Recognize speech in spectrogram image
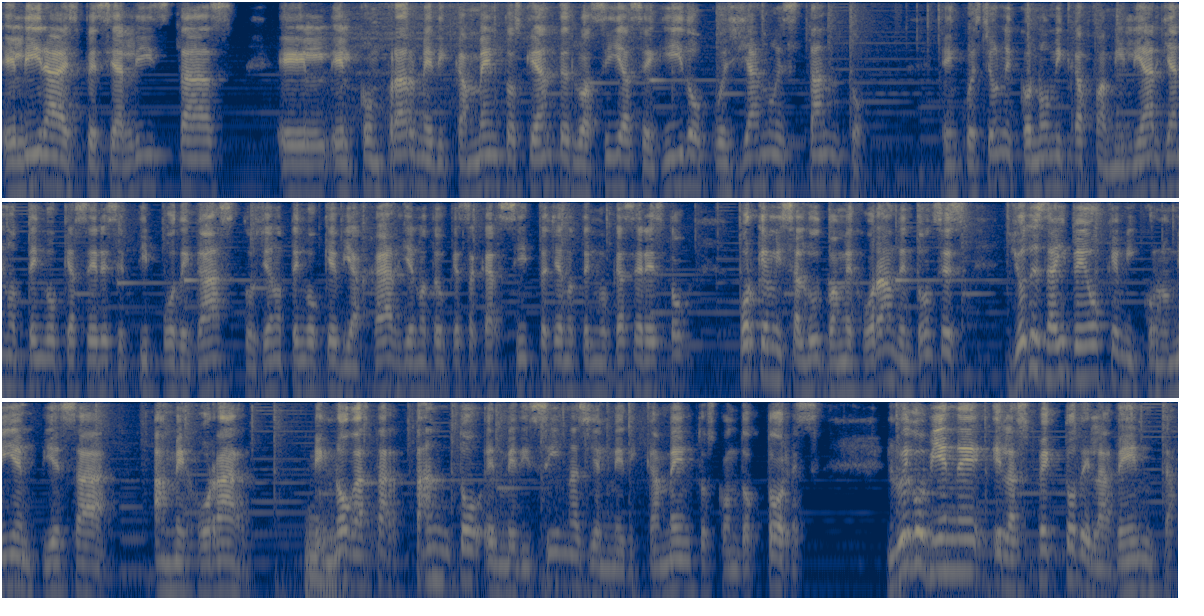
el ir a especialistas, el, comprar medicamentos que antes lo hacía seguido, pues ya no es tanto. En cuestión económica familiar ya no tengo que hacer ese tipo de gastos, ya no tengo que viajar, ya no tengo que sacar citas, ya no tengo que hacer esto, porque mi salud va mejorando. Entonces yo desde ahí veo que mi economía empieza a mejorar, en mm. no gastar tanto en medicinas y en medicamentos con doctores. Luego viene el aspecto de la venta.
